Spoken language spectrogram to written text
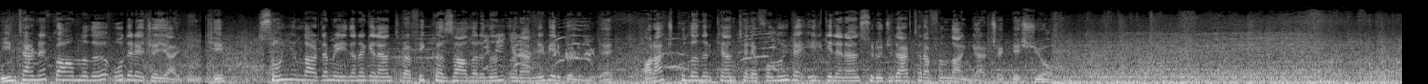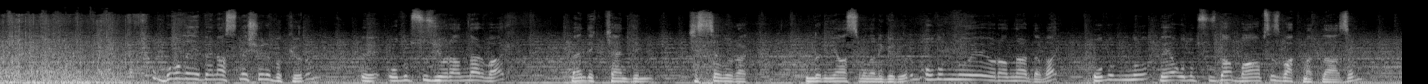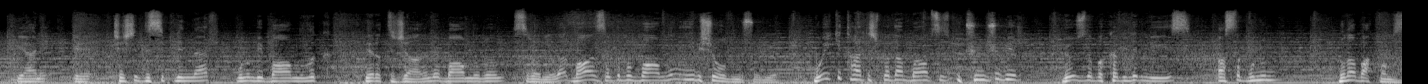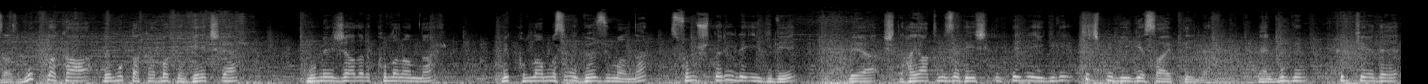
İnternet bağımlılığı o derece yaygın ki son yıllarda meydana gelen trafik kazalarının önemli bir bölümü de araç kullanırken telefonuyla ilgilenen sürücüler tarafından gerçekleşiyor. Bu olaya ben aslında şöyle bakıyorum. Ee, olumsuz yoranlar var. Ben de kendim kişisel olarak bunların yansımalarını görüyorum. Olumluya yoranlar da var. Olumlu veya olumsuzdan bağımsız bakmak lazım. Yani e, çeşitli disiplinler bunun bir bağımlılık yaratacağını ve bağımlılığın sıralıyorlar. Bazıları da bu bağımlılığın iyi bir şey olduğunu söylüyor. Bu iki tartışmadan bağımsız üçüncü bir gözle bakabilir miyiz? Aslında bunun buna bakmamız lazım. Mutlaka ve mutlaka bakın gençler bu mecraları kullananlar ve kullanmasına göz yumanlar sonuçlarıyla ilgili veya işte hayatımızda değişiklikleriyle ilgili hiçbir bilgiye sahip değiller. Yani bugün Türkiye'de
